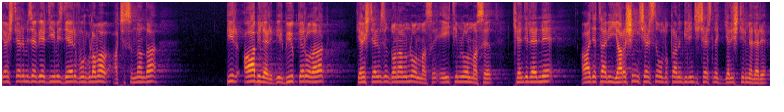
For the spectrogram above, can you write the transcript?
gençlerimize verdiğimiz değeri vurgulama açısından da bir abileri, bir büyükleri olarak gençlerimizin donanımlı olması, eğitimli olması, kendilerini adeta bir yarışın içerisinde olduklarının bilinci içerisinde geliştirmeleri,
